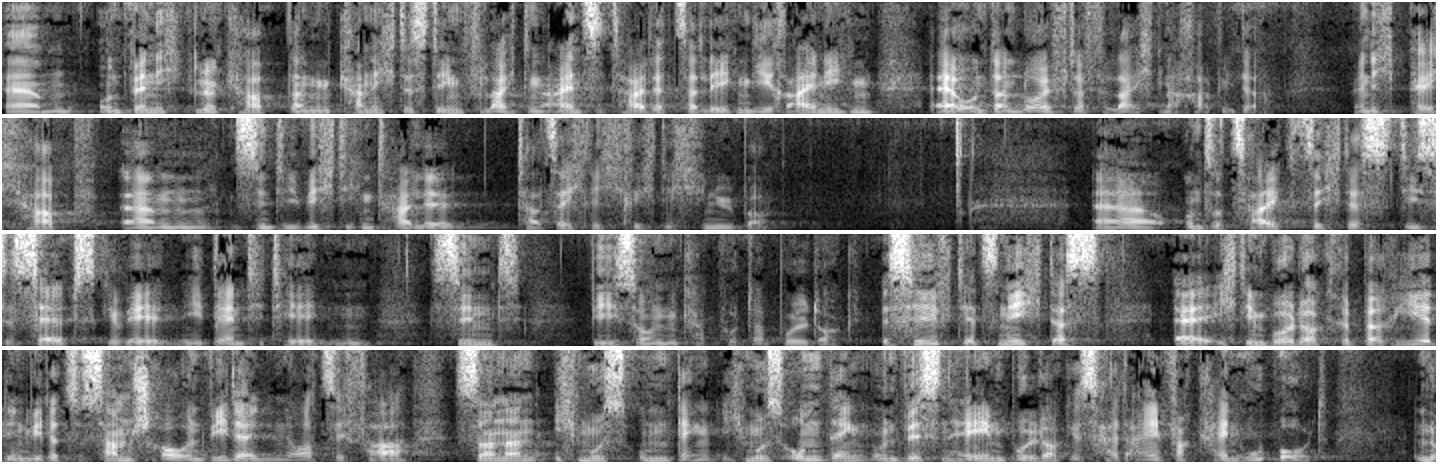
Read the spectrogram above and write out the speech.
Ähm, und wenn ich Glück habe, dann kann ich das Ding vielleicht in Einzelteile zerlegen, die reinigen äh, und dann läuft er vielleicht nachher wieder. Wenn ich Pech habe, ähm, sind die wichtigen Teile tatsächlich richtig hinüber. Äh, und so zeigt sich das, diese selbstgewählten Identitäten sind wie so ein kaputter Bulldog. Es hilft jetzt nicht, dass äh, ich den Bulldog repariere, den wieder zusammenschraube und wieder in die Nordsee fahre, sondern ich muss umdenken. Ich muss umdenken und wissen, hey, ein Bulldog ist halt einfach kein U-Boot. Ein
